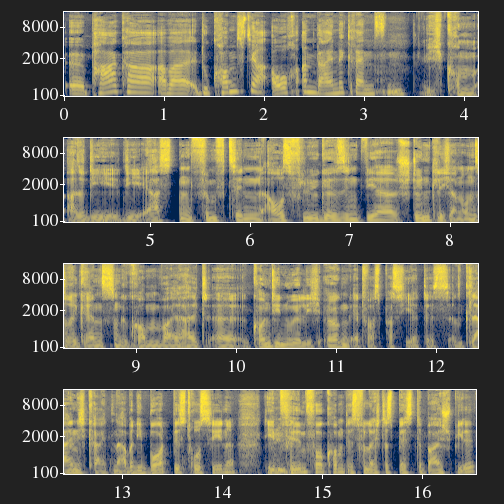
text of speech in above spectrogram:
äh, Parker, aber du kommst ja auch an deine Grenzen. Ich komme, also die, die ersten 15 Ausflüge sind wir stündlich an unsere Grenzen gekommen weil halt äh, kontinuierlich irgendetwas passiert ist. Also Kleinigkeiten. Aber die Bordbistro-Szene, die im Film vorkommt, ist vielleicht das beste Beispiel,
